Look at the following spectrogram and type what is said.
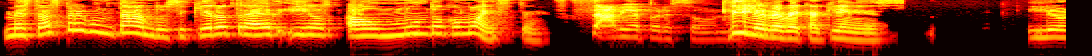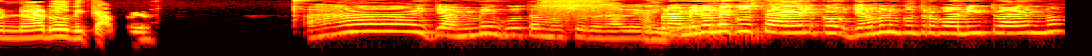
Me estás preguntando si quiero traer hijos a un mundo como este. Sabia persona. Dile, Rebeca, ¿quién es? Leonardo DiCaprio. Ay, ya, a mí me gusta mucho Leonardo DiCaprio. Pero a mí no me gusta él, yo no me lo encuentro bonito a él, ¿no?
